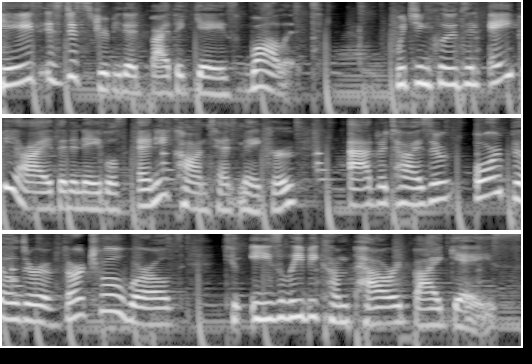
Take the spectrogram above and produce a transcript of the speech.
Gaze is distributed by the Gaze Wallet, which includes an API that enables any content maker, advertiser, or builder of virtual worlds to easily become powered by Gaze,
